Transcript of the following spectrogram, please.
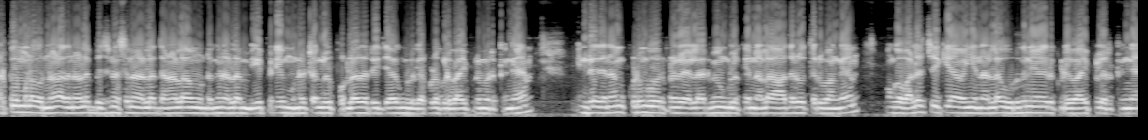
அற்புதமான ஒரு நாள். அதனால் பிசினஸ்ல நல்ல தனலாகவும் உண்டுங்க. நல்ல மிகப்பெரிய முன்னேற்றங்கள் பொருளாதார ரீதியாக உங்களுக்கு ஏற்படக்கூடிய வாய்ப்புகளும் இருக்குங்க. இன்றைய தினம் குடும்ப உறுப்பினர்கள் எல்லாருமே உங்களுக்கு நல்ல ஆதரவு தருவாங்க. உங்கள் வளர்ச்சிக்கு அவங்க நல்ல உறுதுணையாக இருக்கக்கூடிய வாய்ப்பில் இருக்குங்க.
